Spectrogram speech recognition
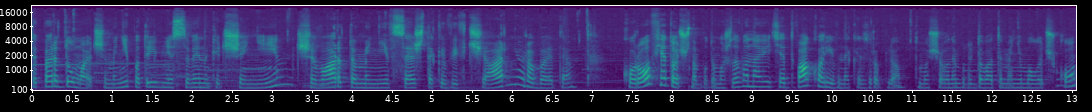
тепер думаю, чи мені потрібні свинки чи ні, чи варто мені все ж таки вівчарню робити. Коров я точно буду, можливо, навіть я два корівники зроблю, тому що вони будуть давати мені молочко,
